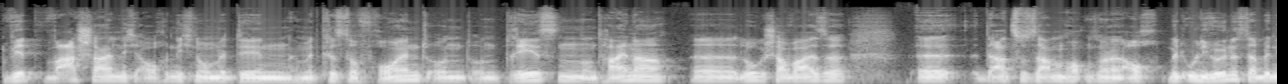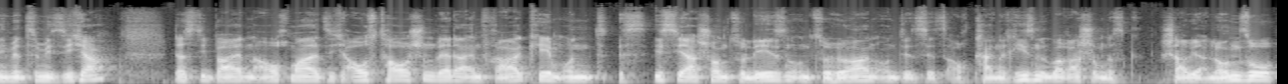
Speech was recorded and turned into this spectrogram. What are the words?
wird wahrscheinlich auch nicht nur mit den mit Christoph Freund und, und Dresden und Heiner äh, logischerweise äh, da zusammenhocken, sondern auch mit Uli Hoeneß, da bin ich mir ziemlich sicher dass die beiden auch mal sich austauschen, wer da in Frage käme. Und es ist ja schon zu lesen und zu hören und es ist jetzt auch keine Riesenüberraschung, dass Xabi Alonso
